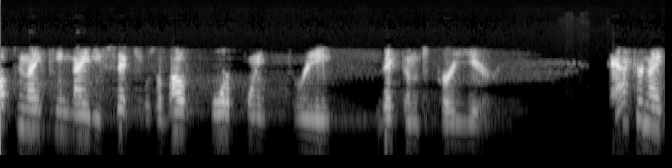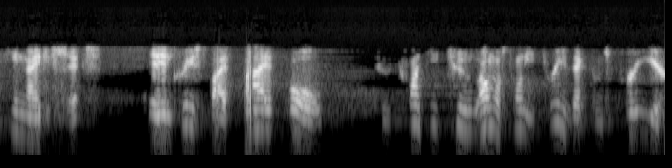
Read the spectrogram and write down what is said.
up to 1996 was about 4.3 victims per year. After 1996, it increased by fivefold to 22, almost 23 victims per year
